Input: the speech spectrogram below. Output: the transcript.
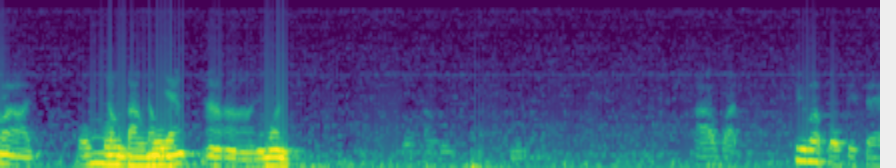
ก็ผมมต้อองงต่างต้มุองมแย้งอ่าอ่าอ่านิมนต์อาบัตชื่อว่าปกปิดแต่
